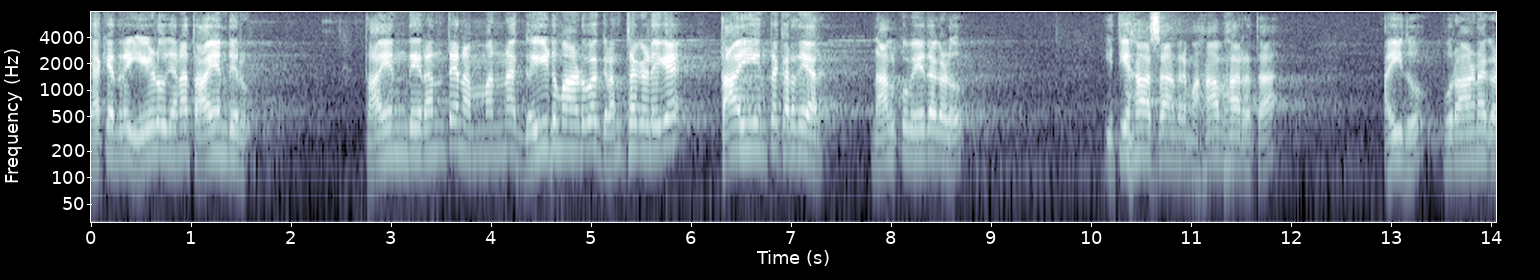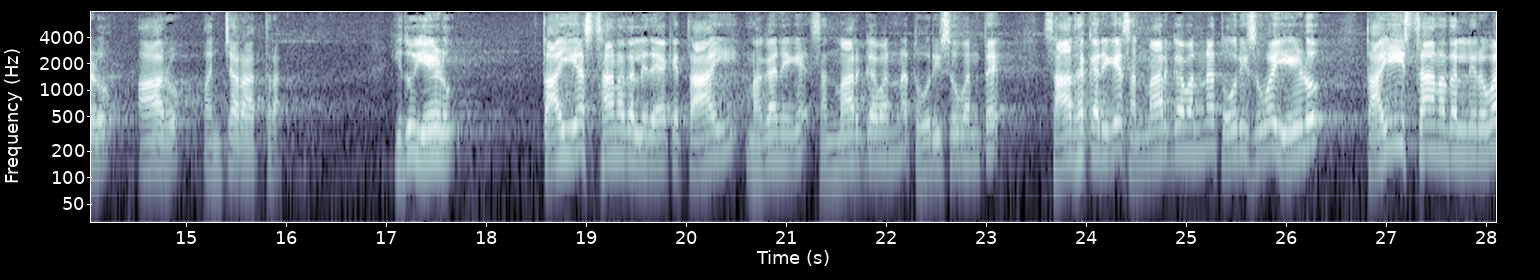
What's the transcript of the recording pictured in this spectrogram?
ಯಾಕೆಂದರೆ ಏಳು ಜನ ತಾಯಂದಿರು. ತಾಯಂದಿರಂತೆ ನಮ್ಮನ್ನು ಗೈಡ್ ಮಾಡುವ ಗ್ರಂಥಗಳಿಗೆ ತಾಯಿ ಅಂತ ಕರೆದಿದ್ದಾರೆ ನಾಲ್ಕು ವೇದಗಳು, ಇತಿಹಾಸ ಅಂದರೆ ಮಹಾಭಾರತ, ಐದು ಪುರಾಣಗಳು, ಆರು ಪಂಚರಾತ್ರ. ಇದು ಏಳು. ತಾಯಿಯ ಸ್ಥಾನದಲ್ಲಿದೆ. ಯಾಕೆ? ತಾಯಿ ಮಗನಿಗೆ ಸನ್ಮಾರ್ಗವನ್ನು ತೋರಿಸುವಂತೆ, ಸಾಧಕರಿಗೆ ಸನ್ಮಾರ್ಗವನ್ನು ತೋರಿಸುವ ಏಳು ತಾಯಿ ಸ್ಥಾನದಲ್ಲಿರುವ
